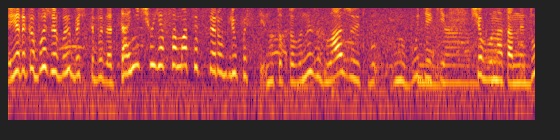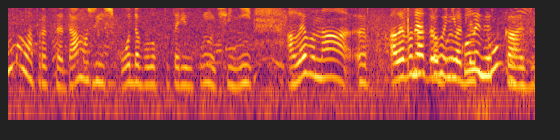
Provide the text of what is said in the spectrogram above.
І я така, боже, вибачте, буде, та нічого, я сама це все роблю постійно. Ну, тобто вони зглажують ну, будь-які, щоб вона там не думала про це, да, може їй шкода було б ту тарілку, ну чи ні. Але вона е, Але все вона зробила ніколи для не того, скаже.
